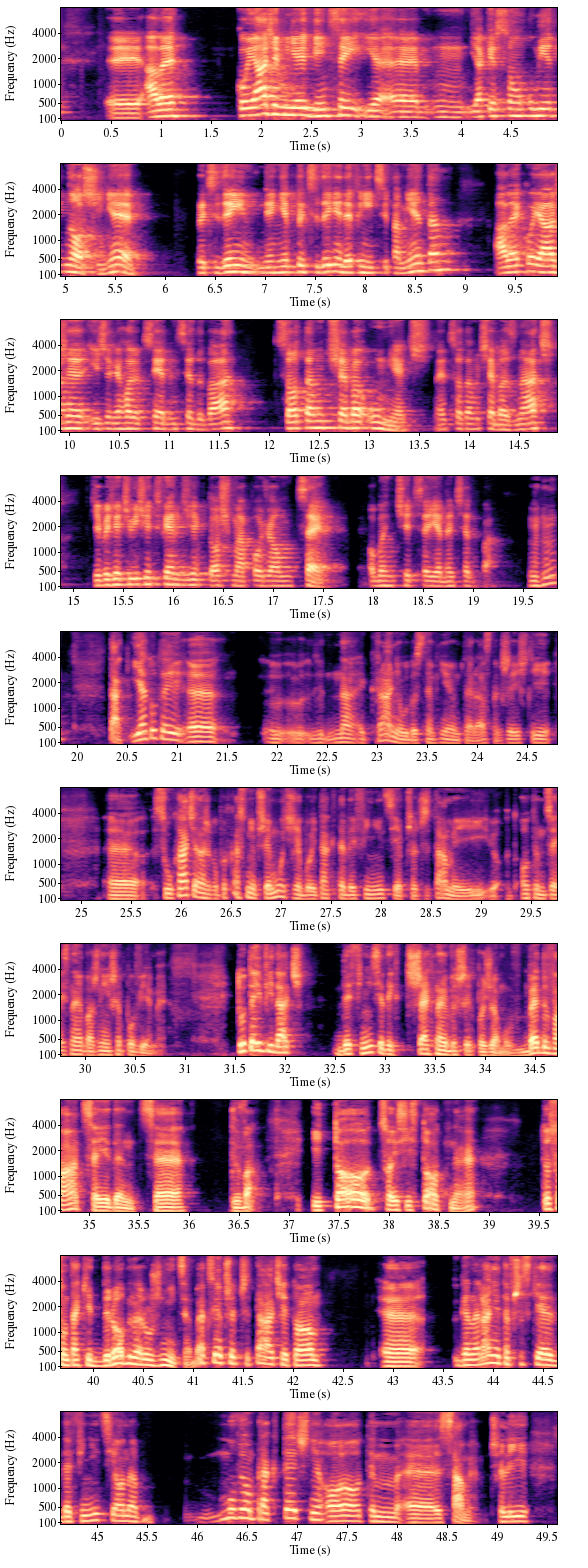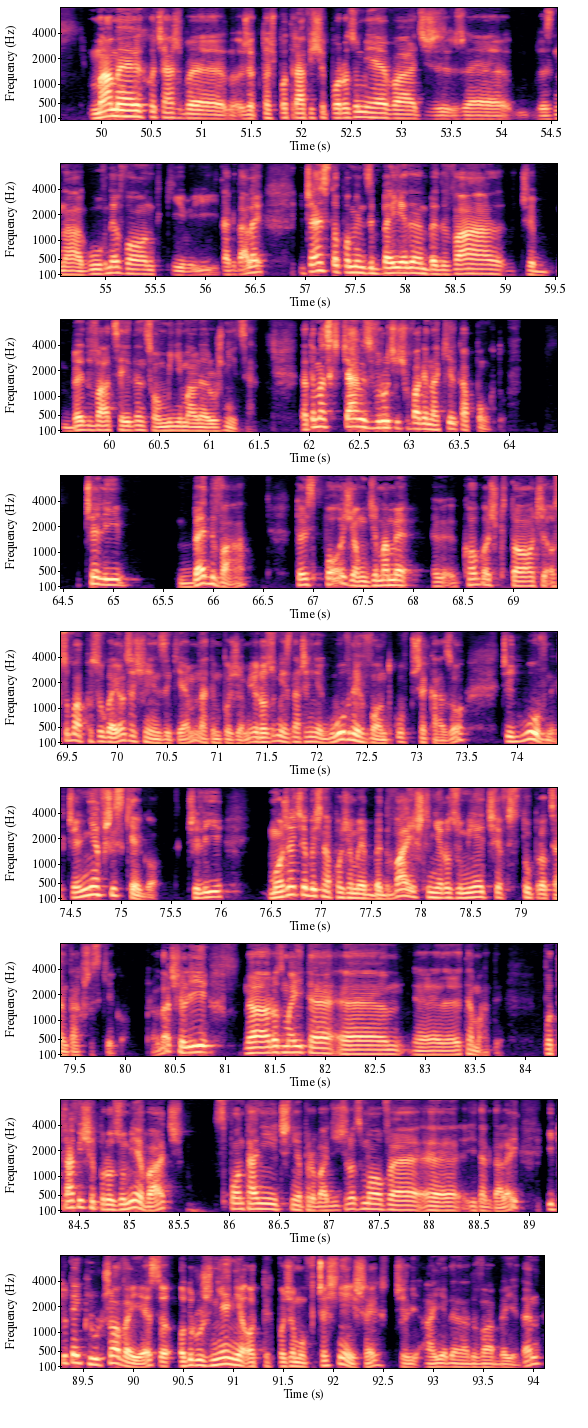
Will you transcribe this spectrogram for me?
E, ale kojarzę mniej więcej, e, mm, jakie są umiejętności. Nie precyzyjnie, nie, nie precyzyjnie definicji pamiętam, ale kojarzę, jeżeli chodzi o C1, C2, co tam trzeba umieć, co tam trzeba znać, żeby rzeczywiście twierdzić, że ktoś ma poziom C obędzie C1, C2. Mhm. Tak, ja tutaj e, na ekranie udostępniłem teraz, także jeśli e, słuchacie naszego podcastu, nie przejmujcie się, bo i tak te definicje przeczytamy i o tym, co jest najważniejsze, powiemy. Tutaj widać definicję tych trzech najwyższych poziomów B2, C1, C2. I to, co jest istotne, to są takie drobne różnice, bo jak sobie przeczytacie, to e, generalnie te wszystkie definicje, one mówią praktycznie o tym e, samym, czyli mamy chociażby, że ktoś potrafi się porozumiewać, że, zna główne wątki i tak dalej. I często pomiędzy B1, B2 czy B2, C1 są minimalne różnice. Natomiast chciałem zwrócić uwagę na kilka punktów. Czyli B2 to jest poziom, gdzie mamy e, kogoś, kto, czy osoba posługująca się językiem na tym poziomie rozumie znaczenie głównych wątków przekazu, czyli głównych, czyli nie wszystkiego. Czyli możecie być na poziomie B2, jeśli nie rozumiecie w 100% wszystkiego, prawda? Czyli na rozmaite e, e, tematy. Potrafi się porozumiewać spontanicznie, prowadzić rozmowę e, i tak dalej. I tutaj kluczowe jest odróżnienie od tych poziomów wcześniejszych, czyli A1, A2, B1,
